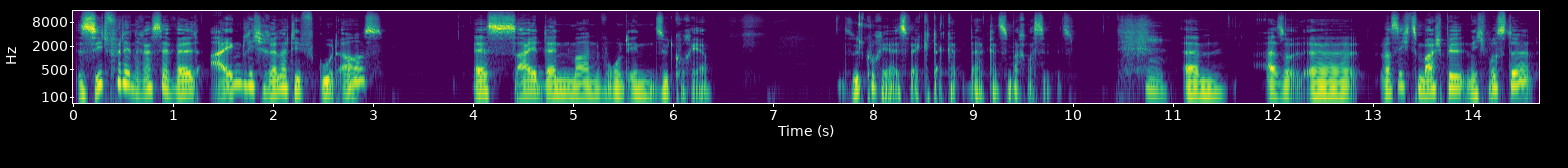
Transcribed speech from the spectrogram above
es sieht für den Rest der Welt eigentlich relativ gut aus. Es sei denn, man wohnt in Südkorea. Südkorea ist weg, da, kann, da kannst du machen, was du willst. Hm. Ähm, also, äh, was ich zum Beispiel nicht wusste,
